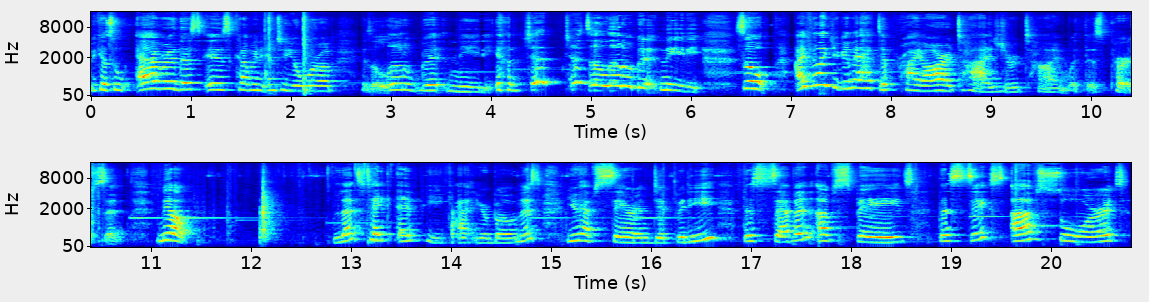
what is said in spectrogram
because whoever this is coming into your world is a little bit needy, just, just a little bit needy. So I feel like you're going to have to prioritize your time with this person. Now, Let's take a peek at your bonus. You have serendipity, the seven of spades, the six of swords,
